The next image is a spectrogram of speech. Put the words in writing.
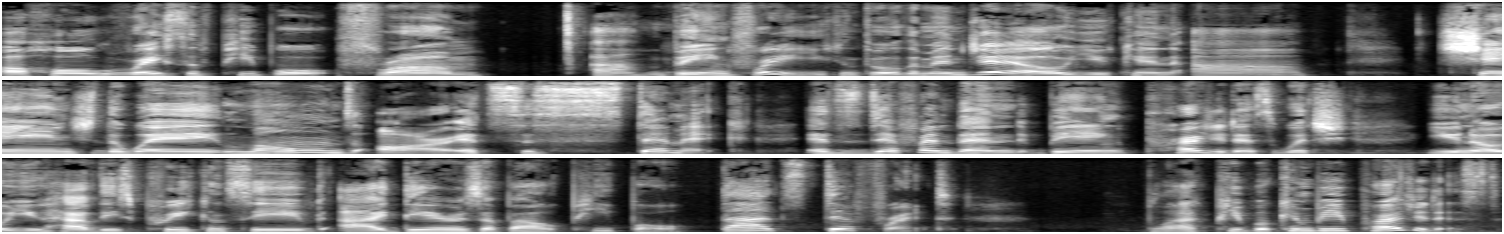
a whole race of people from um, being free. You can throw them in jail. You can uh, change the way loans are. It's systemic. It's different than being prejudiced, which, you know, you have these preconceived ideas about people. That's different. Black people can be prejudiced.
